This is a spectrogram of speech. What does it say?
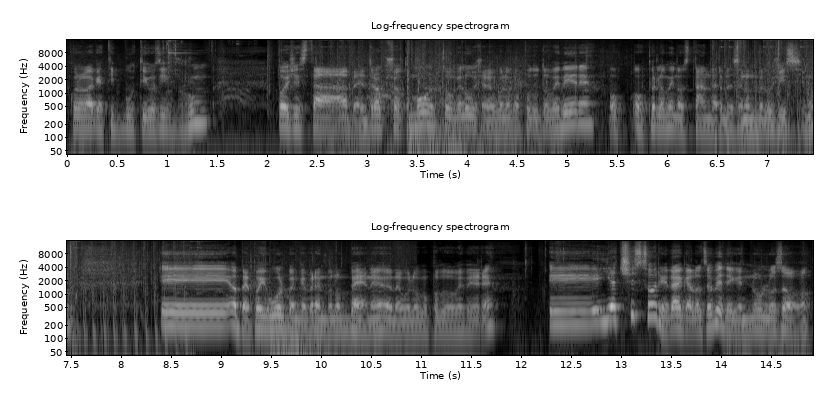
quello là che ti butti così, vroom. Poi ci sta, vabbè, il drop shot molto veloce da quello che ho potuto vedere, o, o perlomeno standard se non velocissimo. E vabbè, poi i wallbang prendono bene da quello che ho potuto vedere. E gli accessori, raga, lo sapete che non lo so?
